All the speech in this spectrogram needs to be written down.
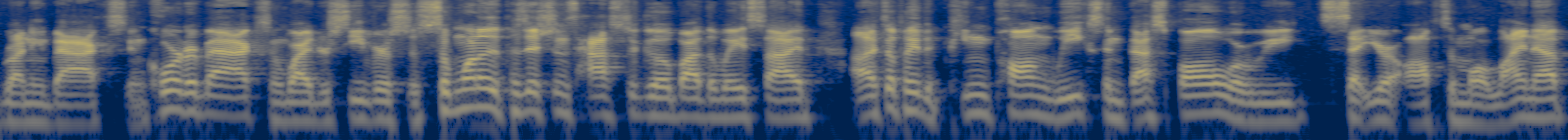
running backs and quarterbacks and wide receivers. So, so one of the positions has to go by the wayside. I like to play the ping pong weeks in best ball where we set your optimal lineup.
